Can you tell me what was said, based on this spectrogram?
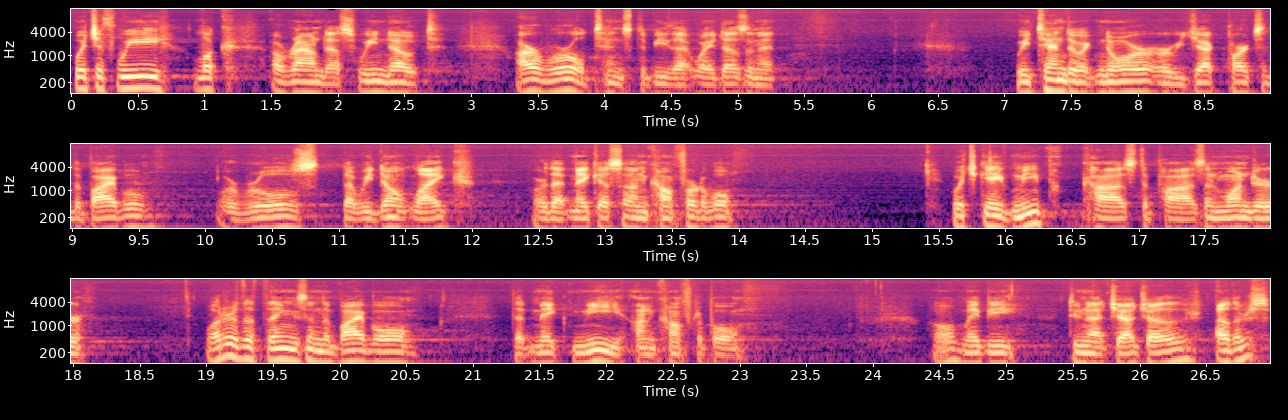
Which, if we look around us, we note our world tends to be that way, doesn't it? We tend to ignore or reject parts of the Bible or rules that we don't like or that make us uncomfortable, which gave me cause to pause and wonder what are the things in the Bible that make me uncomfortable? Well, maybe do not judge others,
